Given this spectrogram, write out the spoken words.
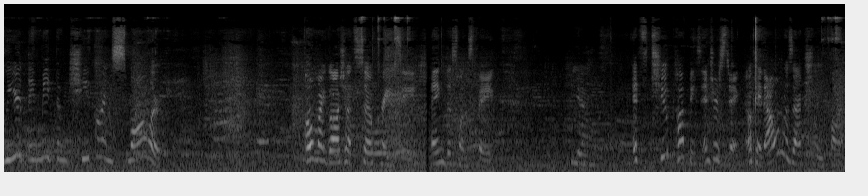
weird. They made them cheaper and smaller. Oh my gosh, that's so crazy. I think this one's fake. Yeah. It's two puppies. Interesting. Okay, that one was actually fun.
